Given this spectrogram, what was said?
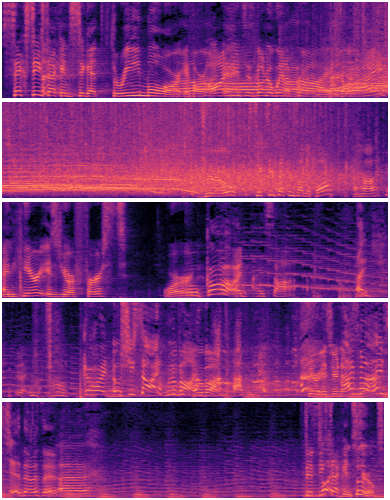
60 seconds to get three more if our Oh, audience is going to win a prize. All right. Drew, 60 seconds on the clock. Uh-huh. And here is your first word. Oh God. I saw. I, oh God. Oh, she saw it. Move on. Move on. Here is your next word. I'm not. I word. sh- that was a. Uh, 50 seconds, Drew. boot.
